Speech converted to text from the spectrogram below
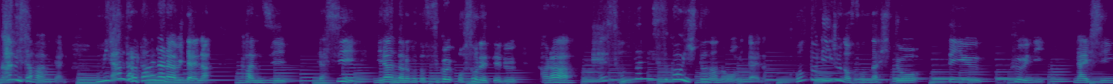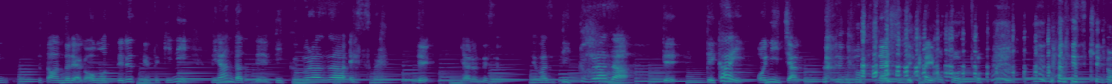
神様!」みたいな「もうミランダのためなら!」みたいな感じやしミランダのことをすごい恐れてるから「えそんなにすごい人なの?」みたいな「本当にいるの？そんな人?」っていう風に内心ちょっとアンドレアが思ってるっていう時にミランダってビッグブラザーエスクってやるんですよ。でまずビッグブラザーってでかいお兄ちゃんないしでかい弟なんですけど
